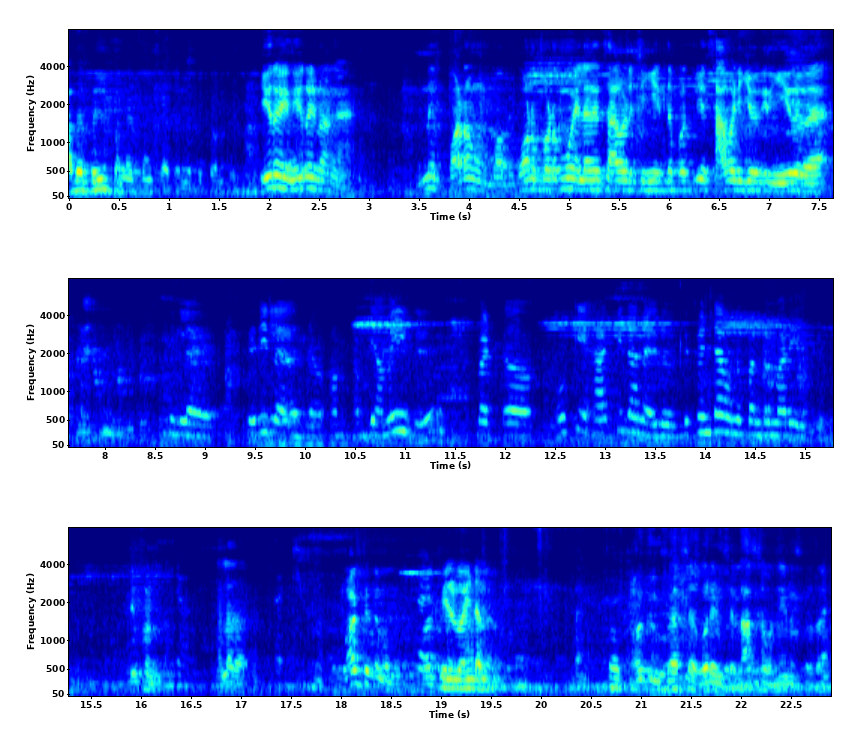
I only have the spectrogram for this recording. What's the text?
அதை பில்ட் பண்ணது தான் சார் இந்த திட்டம் ஹீரோயின் ஹீரோயின் வாங்க. இன்னும் படம்? போன படமும் எல்லாரையும் சாவடிச்சிங்க. இந்த படத்துலயும் சாவடிக்க வைக்கிறீங்க ஹீரோவை. இல்லை தெரியல. அப்படி அமையுது. பட் ஓகே ஹாப்பி தானே. இது டிஃப்ரெண்ட்டாக ஒன்று பண்ணுற மாதிரி இருக்குது டிஃப்ரெண்ட் நல்லதா? சார் சார் ஒரே நிமிஷம் லாஸ்ட்டாக ஒன்றே என்ன சொல்கிறேன்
